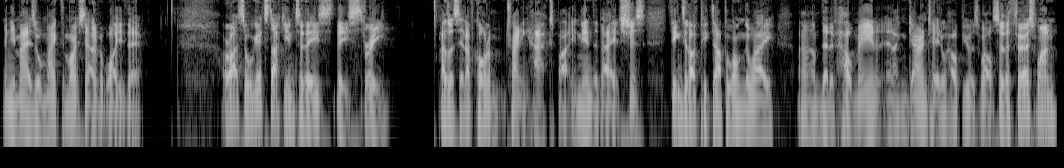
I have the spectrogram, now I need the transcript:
then you may as well make the most out of it while you're there. All right, so we'll get stuck into these these three as I said, I've called them training hacks, but in the end of the day, it's just things that I've picked up along the way um, that have helped me, and, and I can guarantee it'll help you as well. So the first one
